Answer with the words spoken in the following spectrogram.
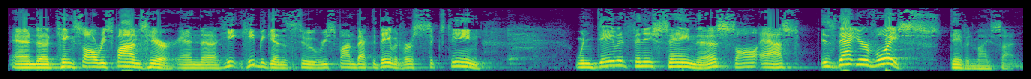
And uh, King Saul responds here, and uh, he he begins to respond back to David. Verse sixteen. When David finished saying this, Saul asked, "Is that your voice, David, my son?"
